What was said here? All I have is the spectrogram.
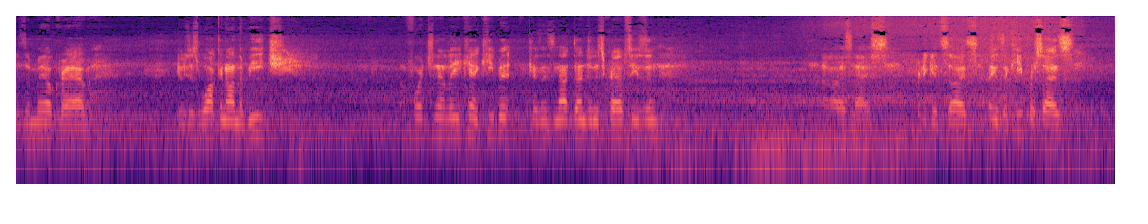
is a male crab. He was just walking on the beach. Unfortunately, he can't keep it because it's not Dungeness crab season. Oh, that's nice. Pretty good size. I think it's a keeper size.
